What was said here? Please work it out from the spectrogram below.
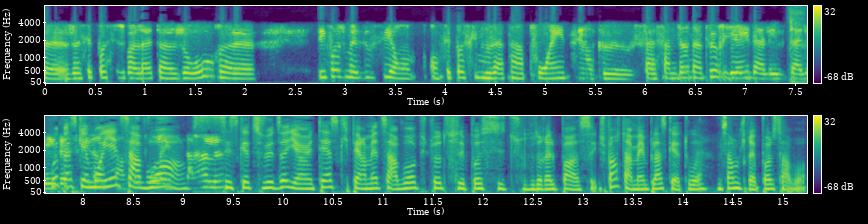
Euh, je sais pas si je vais l'être un jour. Euh, des fois, je me dis aussi, on ne sait pas ce qui nous attend à point. On peut, ça, ça me donne un peu rien d'aller d'aller. Oui, parce qu'il y a moyen de savoir. C'est ce que tu veux dire. Il y a un test qui permet de savoir, puis toi, tu sais pas si tu voudrais le passer. Je pense que tu as la même place que toi. Il me semble que je voudrais pas le savoir.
